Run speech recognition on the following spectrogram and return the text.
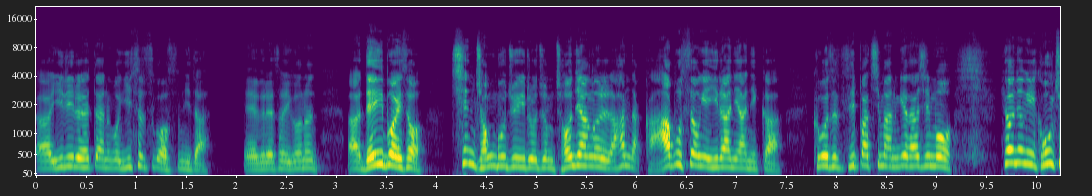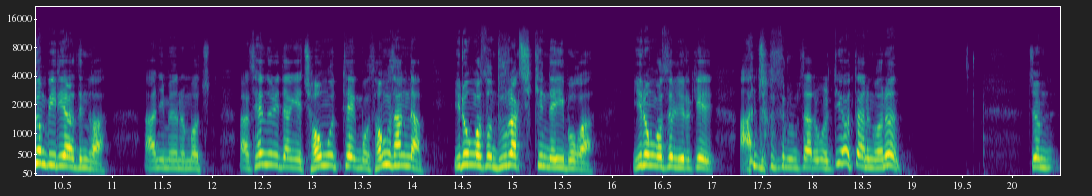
아, 1위를 했다는 거 있을 수가 없습니다. 예, 그래서 이거는 아, 네이버에서 친정부주의로 좀 전향을 한 아부성의 일환이 하니까 그것을 뒷받침하는 게 사실 뭐 현영이 공천비리라든가 아니면은 뭐 아, 새누리당의 정우택 뭐 성상남 이런 것을 누락시킨 네이버가 이런 것을 이렇게 안철수 룸사롱을 띄웠다는 거는 좀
